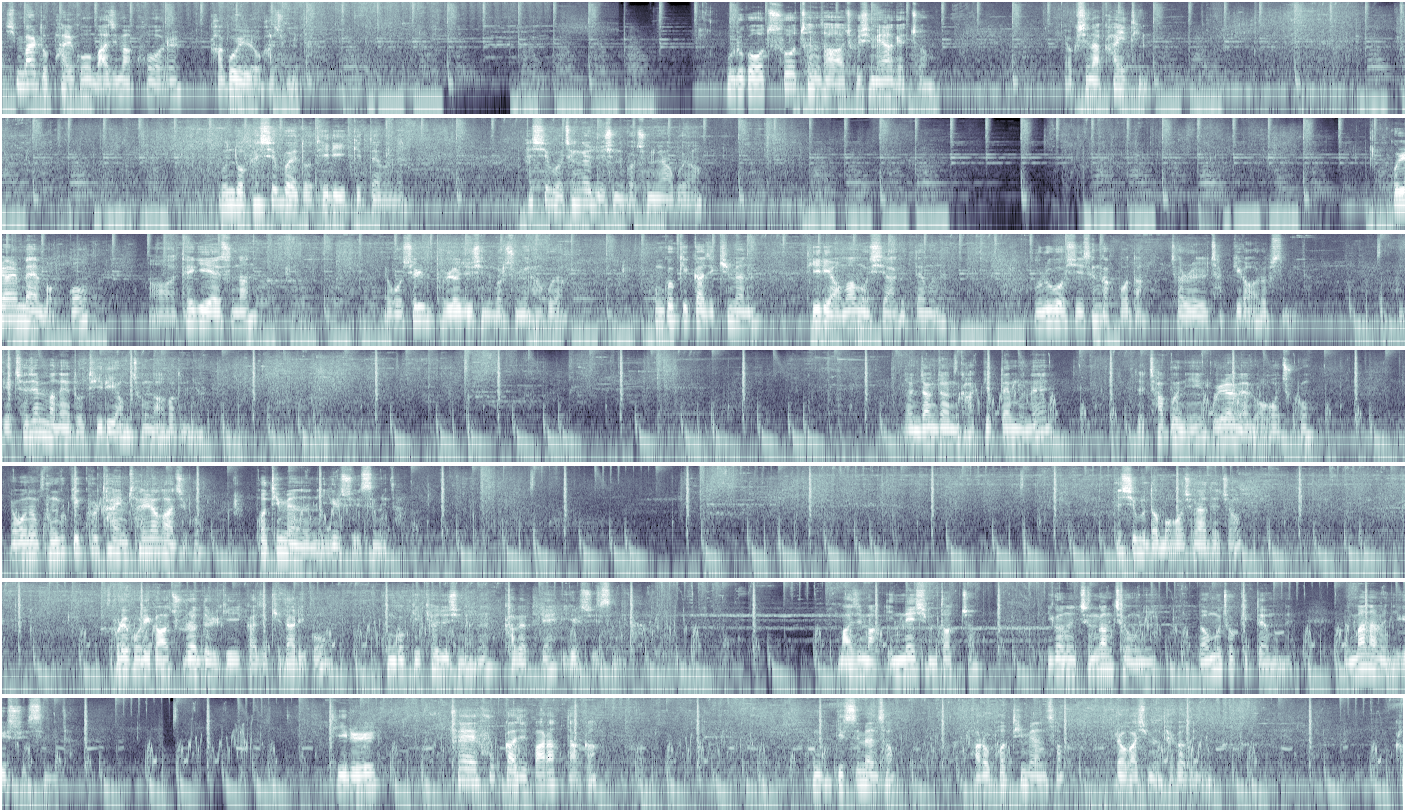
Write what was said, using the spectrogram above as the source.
신발도 팔고 마지막 코어를 가고일로 가줍니다. 우르고 수호천사 조심해야겠죠. 역시나 카이팅. 문도 패시브에도 딜이 있기 때문에 패시브 챙겨주시는 거 중요하고요. 꿀열매 먹고 어, 대기의 순환 요거 실드 돌려주시는 거 중요하고요. 공급기까지 키면 딜이 어마무시하기 때문에 우르곳이 생각보다 저를 잡기가 어렵습니다. 이게 체젠만 해도 딜이 엄청 나거든요. 연장전 갔기 때문에 이제 차분히 꿀열매 먹어주고 요거는 궁극기 쿨타임 살려가지고 버티면 이길 수 있습니다. 패시브도 먹어줘야 되죠. 고래고리가 줄어들기까지 기다리고 궁극기 켜주시면 가볍게 이길 수 있습니다. 마지막 인내심 떴죠? 이거는 증강체 운이 너무 좋기 때문에 웬만하면 이길 수 있습니다. 딜을 최후까지 빨았다가 궁극기 쓰면서 바로 버티면서 들어가시면 되거든요.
